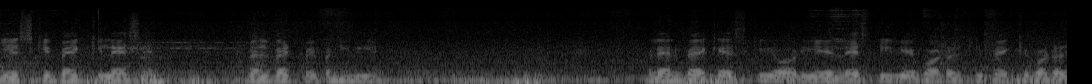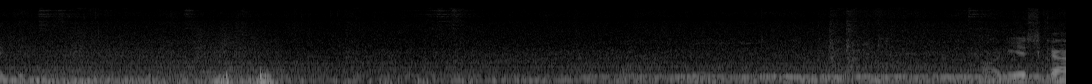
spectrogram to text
ये इसकी बैक की लेस है, वेलवेट पे बनी हुई है। प्लेन बैक है इसकी और ये लेस दी हुई है बॉर्डर की बैक के बॉर्डर की। और ये इसका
